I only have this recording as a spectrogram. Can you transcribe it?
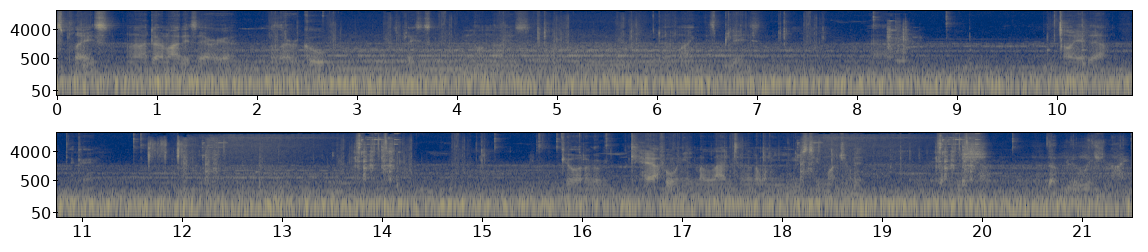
this place. Oh, I don't like this area, as I recall. This place is not nice. Don't like this place. Um, oh yeah, there. Okay. God, I've got to be careful when using my lantern. I don't want to use too much of it. The bluish light.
